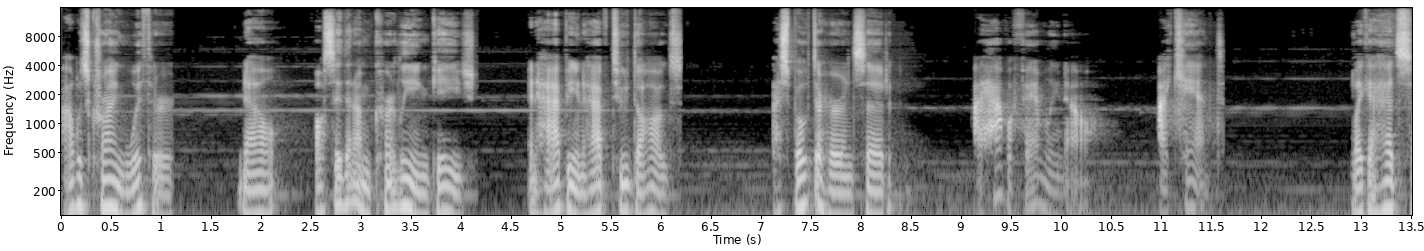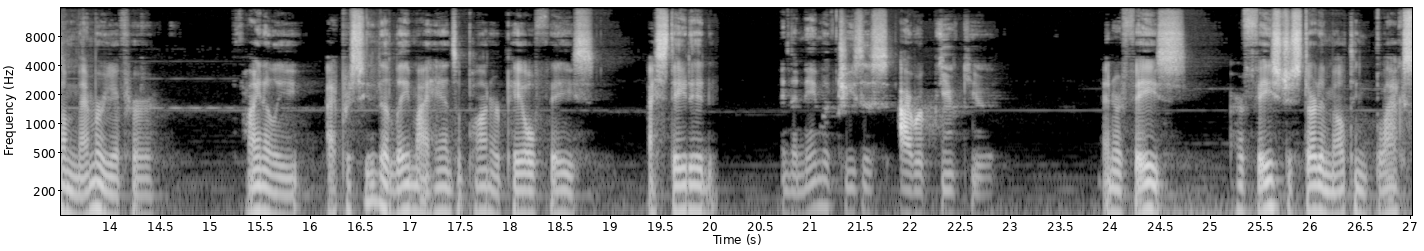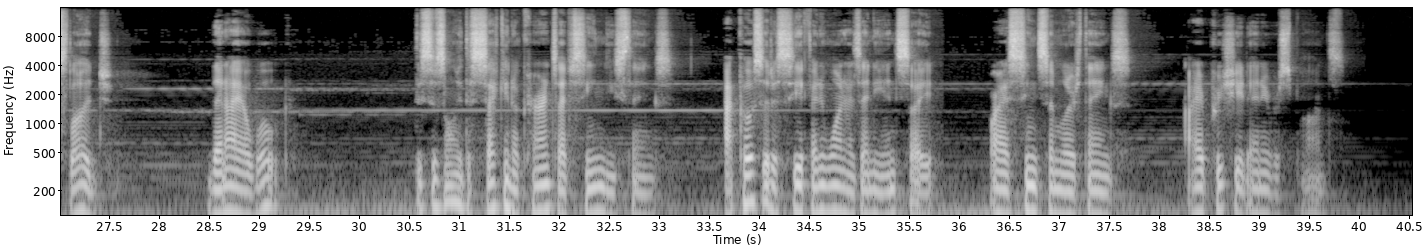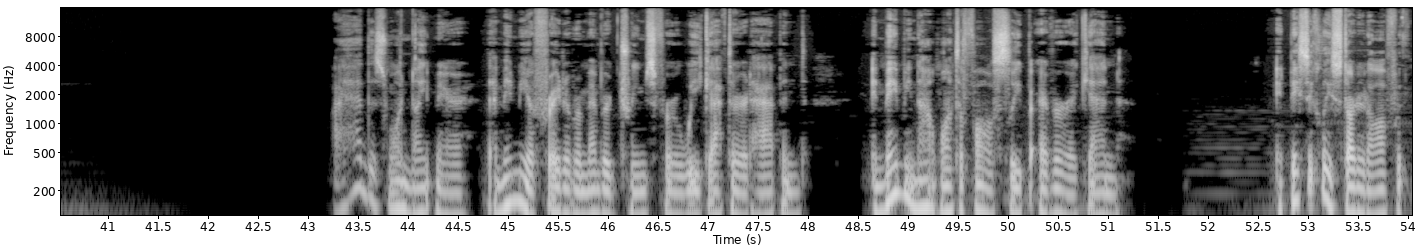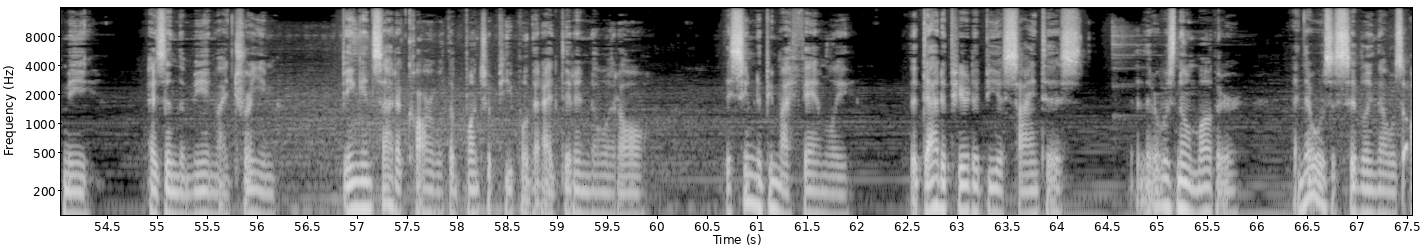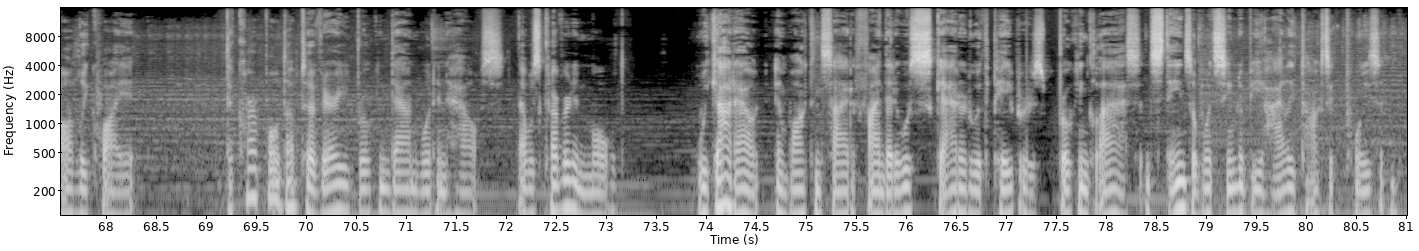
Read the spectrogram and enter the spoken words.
I was crying with her. Now, I'll say that I'm currently engaged and happy and have two dogs. I spoke to her and said, I have a family now. I can't. Like I had some memory of her. Finally, I proceeded to lay my hands upon her pale face. I stated, In the name of Jesus, I rebuke you. And her face, her face just started melting black sludge. Then I awoke. This is only the second occurrence I've seen these things. I posted to see if anyone has any insight or has seen similar things. I appreciate any response. I had this one nightmare that made me afraid to remember dreams for a week after it happened. It made me not want to fall asleep ever again. It basically started off with me, as in the me in my dream, being inside a car with a bunch of people that I didn't know at all. They seemed to be my family. The dad appeared to be a scientist, there was no mother, and there was a sibling that was oddly quiet. The car pulled up to a very broken down wooden house that was covered in mold. We got out and walked inside to find that it was scattered with papers, broken glass, and stains of what seemed to be highly toxic poison.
